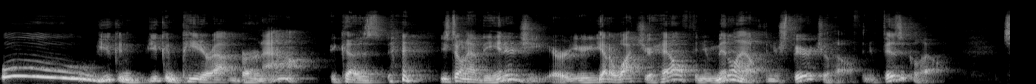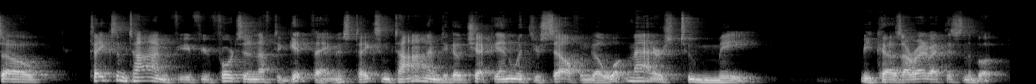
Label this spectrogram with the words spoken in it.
whoo, you can you can peter out and burn out because you just don't have the energy, or you, you got to watch your health and your mental health and your spiritual health and your physical health. So take some time if, you, if you're fortunate enough to get famous. Take some time to go check in with yourself and go, what matters to me? Because I write about this in the book.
